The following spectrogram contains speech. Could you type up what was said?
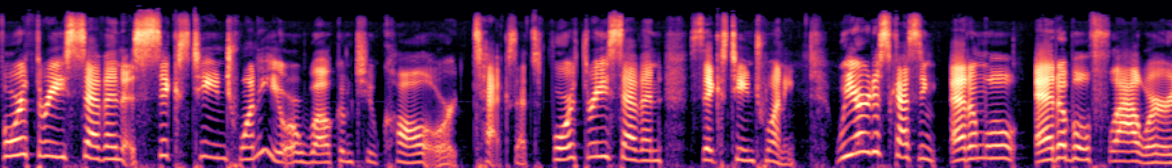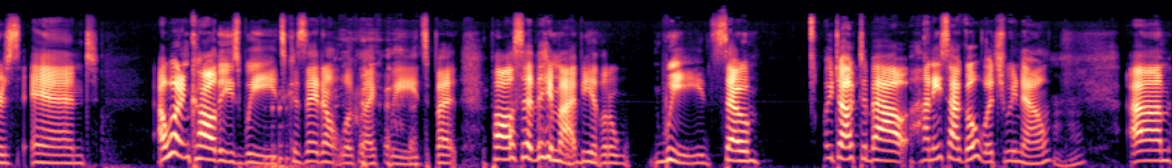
437 1620. You're welcome to call or text. That's 437 1620. We are discussing edible edible flowers and I wouldn't call these weeds because they don't look like weeds, but Paul said they might be a little weeds. So we talked about honeysuckle, which we know. Um,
